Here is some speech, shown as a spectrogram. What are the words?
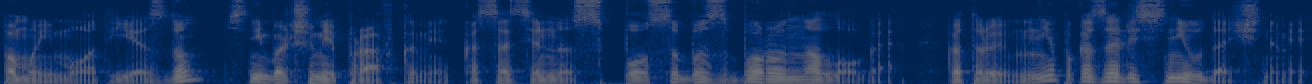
по моему отъезду с небольшими правками касательно способа сбора налога которые мне показались неудачными.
